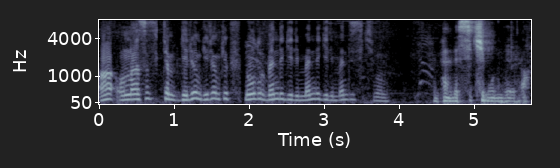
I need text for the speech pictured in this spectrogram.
Aa onun arasını sikeceğim. Geliyorum geliyorum ki ne olur ben de geleyim ben de geleyim ben de sikeyim onu. Ben de sikim onu diye. Ah,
